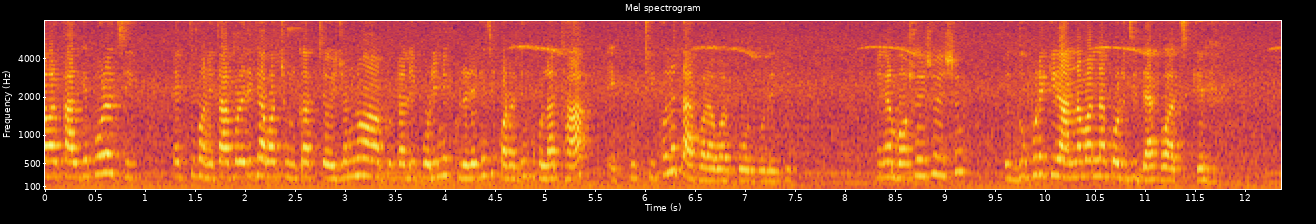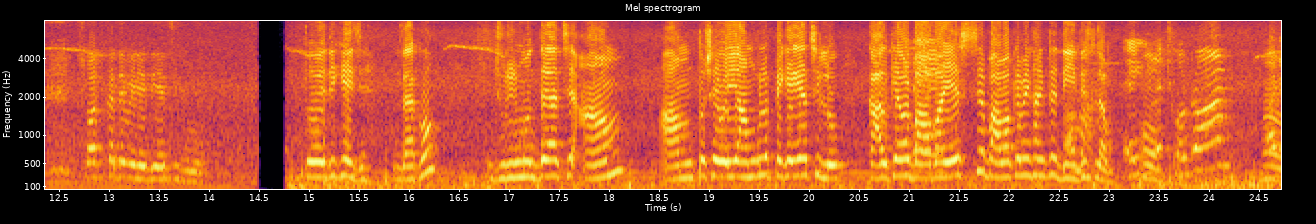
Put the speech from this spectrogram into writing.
আবার কালকে পড়েছি একটুখানি, তারপরে এদিকে আবার চুল কাটছে, ওই জন্য টোটালি পড়িনি, খুলে রেখেছি, কটা দিন খোলা থাক, একটু ঠিক হলে তারপর আবার পরবো দেখি। এখানে বসো এসো এসো। তো দুপুরে কি রান্না বান্না করেছি দেখো আজকে। শর্টকাটে বেরিয়ে দিয়েছি পুরো। তো এদিকে এই যে দেখো ঝুড়ির মধ্যে আছে আম। আম তো সে ওই আমগুলো পেকে গেছিল। কালকে আবার বাবা এসছে বাবাকে আমি খানিকটা দিয়ে আর হ্যাঁ।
